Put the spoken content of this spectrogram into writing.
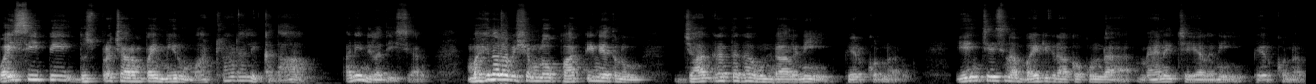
వైసీపీ దుష్ప్రచారంపై మీరు మాట్లాడాలి కదా అని నిలదీశారు. మహిళల విషయంలో పార్టీ నేతలు జాగ్రత్తగా ఉండాలని పేర్కొన్నారు. ఏం చేసినా బయటికి రాకోకుండా మేనేజ్ చేయాలని పేర్కొన్నారు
